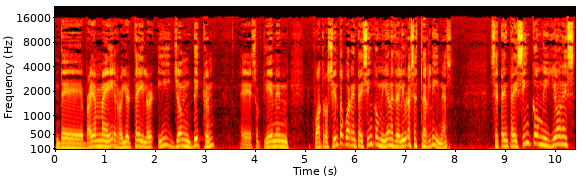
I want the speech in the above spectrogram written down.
de Brian May, Roger Taylor y John Deacon. Eh, se obtienen 445 millones de libras esterlinas, 75 millones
